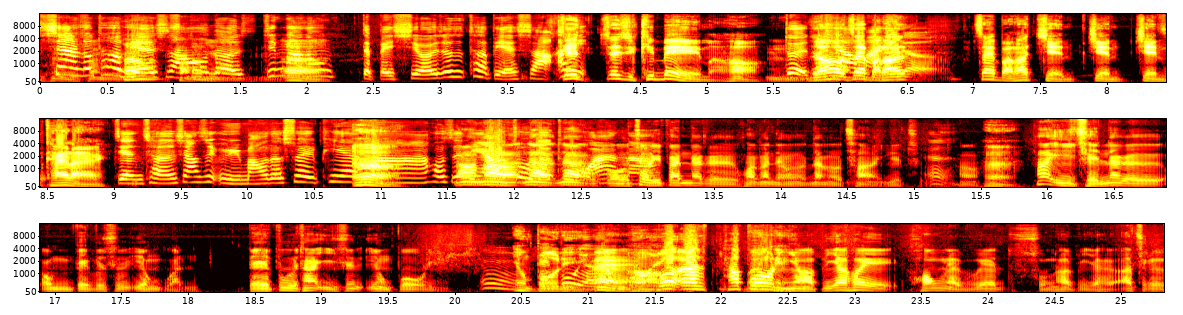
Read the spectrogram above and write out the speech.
现在都特别烧的，基本上都特别修，就是特别烧。啊，这你这是 keep 嘛哈，对，然后再把它再把它剪剪剪开来。剪成像是羽毛的碎片嗯啊，或是你要做那那的图案那我做一啊。半那个花岗长让我插一个嘴嗯哦，嗯，他以前那个我们北部是用碗，北部他以前用玻璃，嗯用玻璃北部有用哎，玻璃。不呃，它玻璃哦比较会烘的，不会损耗比较好啊。这个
